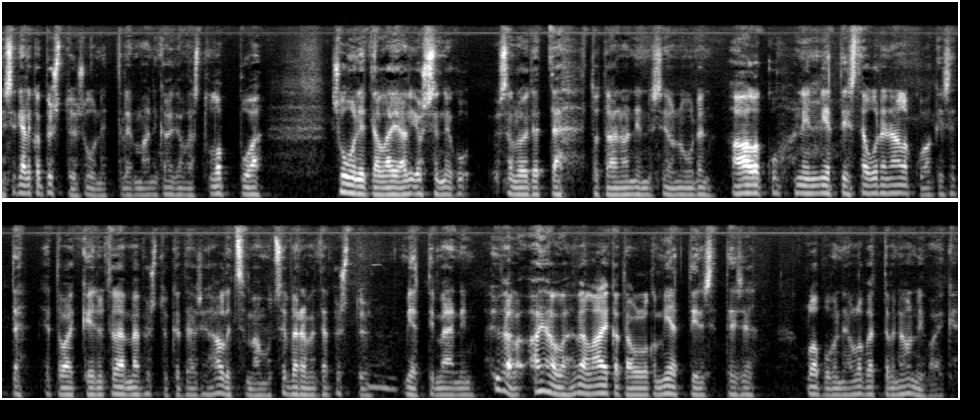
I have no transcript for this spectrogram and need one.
sikäli kun pystyy suunnittelemaan, niin kaikenlaista loppua suunnitella. Ja jos sen joku sanoit, että tota, no, niin se on uuden alku, niin miettii sitä uuden alkuakin sitten, että vaikka ei nyt elämää pystykään täysin hallitsemaan, mutta sen verran mitä pystyy mm. miettimään, niin hyvällä ajalla, hyvällä aikataululla kun miettii, niin sitten se luopuminen ja lopettaminen on niin vaikea.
